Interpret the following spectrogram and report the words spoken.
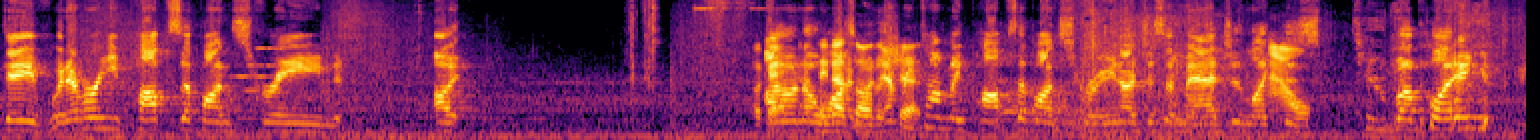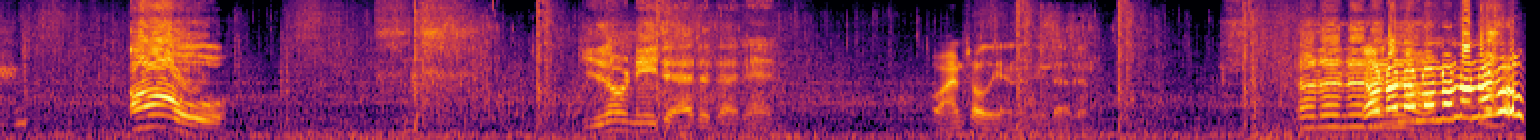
Dave, whenever he pops up on screen, I Okay, I don't know think why, but every shit. time he pops up on screen, I just imagine like Ow. this tuba playing. Oh! You don't need to edit that in. Oh, I'm totally editing that in. No, no, no, No, no, no, no, no, no, no, no! No,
